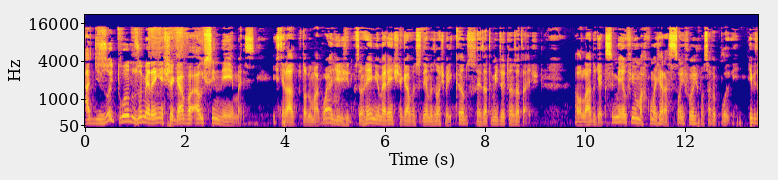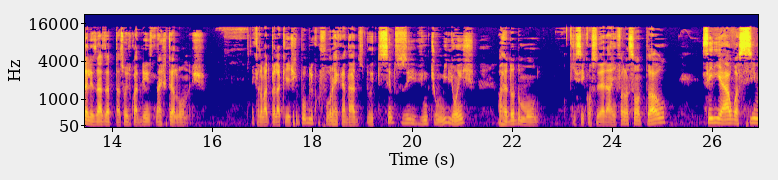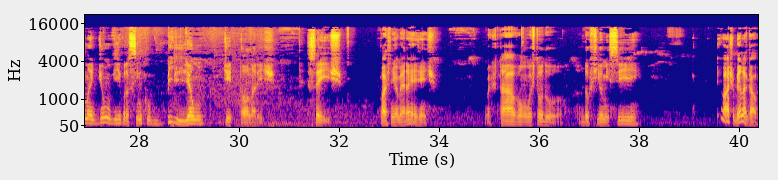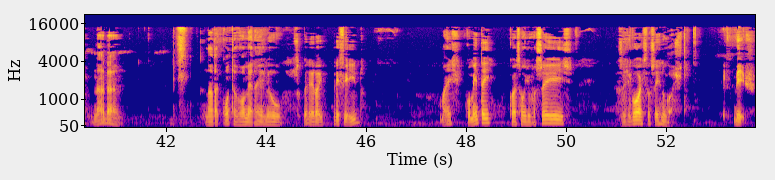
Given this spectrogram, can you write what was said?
Há 18 anos, Homem-Aranha chegava aos cinemas. Estrelado por Tobey Maguire, dirigido por Sam Raimi, Homem-Aranha chegava aos cinemas norte-americanos há exatamente 18 anos atrás. Ao lado de X-Men, o filme marcou uma geração e foi responsável por revitalizar as adaptações de quadrinhos nas telonas. Reclamado pela crítica e público, foram arrecadados 821 milhões ao redor do mundo, que se considerar a inflação atual, seria algo acima de 1,5 bilhão de dólares. 6. Gostam de Homem-Aranha, gente? Gostavam? Gostou do, do filme em si? Eu acho bem legal. Nada. Nada contra o Homem-Aranha, meu super-herói preferido. Mas comenta aí quais são de vocês. Vocês gostam, vocês não gostam. Beijo.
